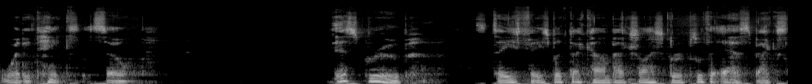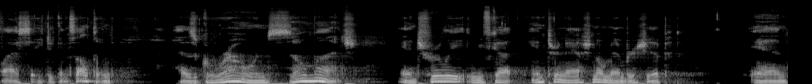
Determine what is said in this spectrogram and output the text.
what it takes. So this group, say facebook.com backslash groups with the S backslash safety consultant, has grown so much and truly, we've got international membership. And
